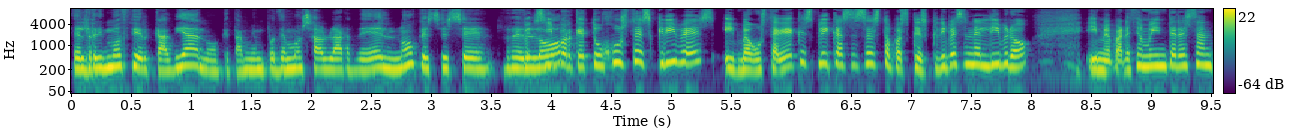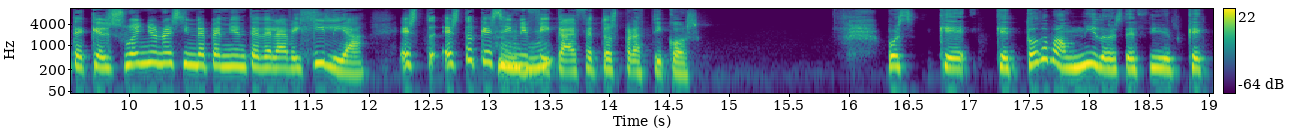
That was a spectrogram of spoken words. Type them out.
el ritmo circadiano, que también podemos hablar de él, ¿no? Que es ese reloj. Sí, porque tú justo escribes, y me gustaría que explicases esto, pues que escribes en el libro, y me parece muy interesante, que el sueño no es independiente de la vigilia. ¿Esto, esto qué significa, efectos prácticos? Pues que, que todo va unido, es decir, que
